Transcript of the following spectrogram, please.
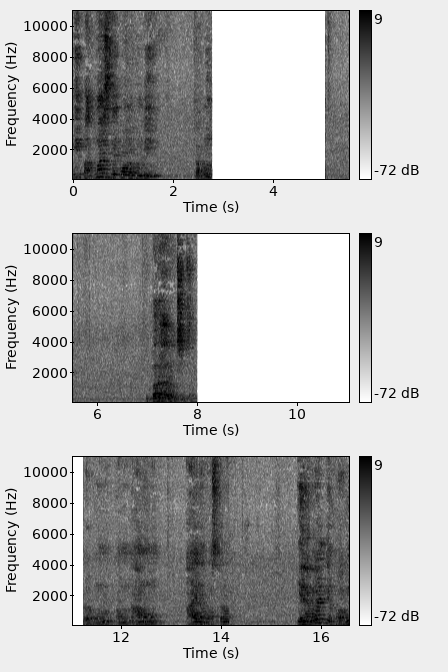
ఈ పద్మాస్ దీపంలో ఉండి ప్రభు ఈ పదహారు వచ్చింది ప్రభువును అను నామము ఆయన వస్త్రం ఈయన ఎవరంటే ప్రభు?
